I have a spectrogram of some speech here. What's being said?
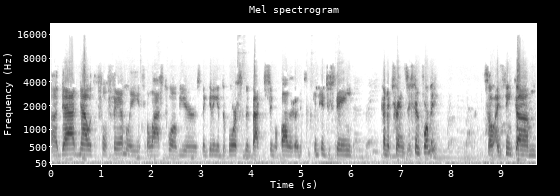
uh, dad now with a full family for the last twelve years, then getting a divorce and then back to single fatherhood. It's an interesting kind of transition for me. So I think um,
